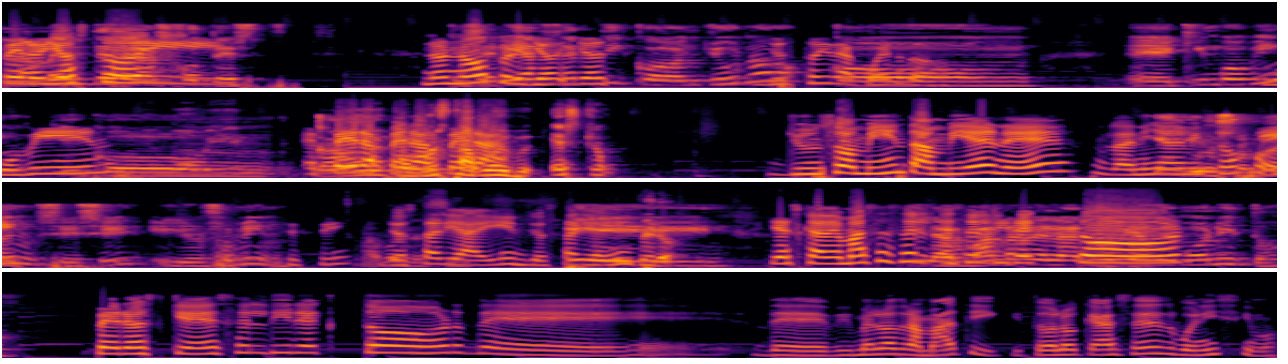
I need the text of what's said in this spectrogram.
pero yo de estoy-. No, no, pero yo, yo, con Juno, yo estoy de acuerdo. con eh, Kim Bobin, Bobin. y con... Bobin. Espera, espera, ¿Cómo está espera. web? Es que Jun Somin también, ¿eh? La niña de y mis Yoon ojos. So-min, sí, sí, y Yoon So-min. Sí, sí. Ah, yo bueno, estaría sí. ahí, yo estaría y, ahí. Pero- Y es que además es y el, la es el hermana de la novia de director. Pero es que es el director de de Bimelodramatic y todo lo que hace es buenísimo.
